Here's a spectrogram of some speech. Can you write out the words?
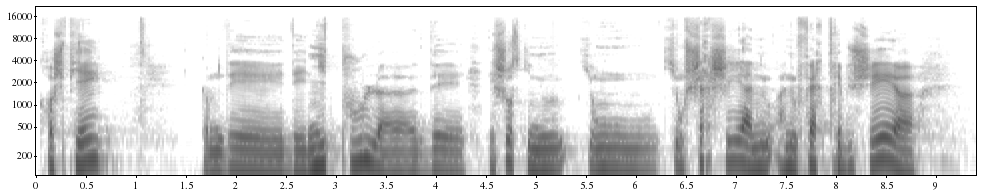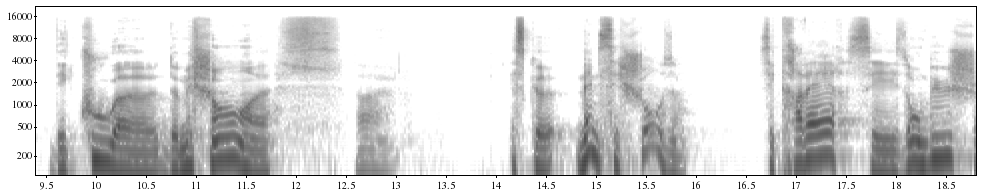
croche-pieds, comme des, nids de poules, euh, des, choses qui ont cherché à nous, à nous faire trébucher, euh, des coups euh, de méchants. Est-ce que même ces choses, ces travers, ces embûches,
